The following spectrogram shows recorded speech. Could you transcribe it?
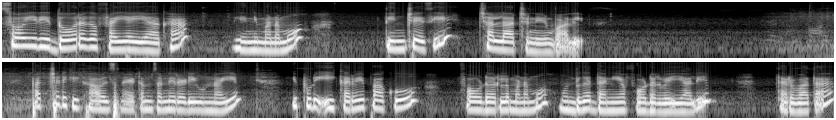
సో ఇది దోరగా ఫ్రై అయ్యాక దీన్ని మనము దించేసి చల్లార్చనివ్వాలి. పచ్చడికి కావాల్సిన ఐటమ్స్ అన్నీ రెడీ ఉన్నాయి. ఇప్పుడు ఈ కరివేపాకు పౌడర్లో మనము ముందుగా ధనియా పౌడర్ వేయాలి. తర్వాత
